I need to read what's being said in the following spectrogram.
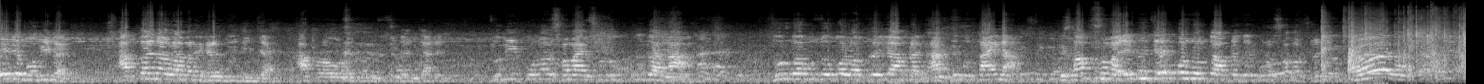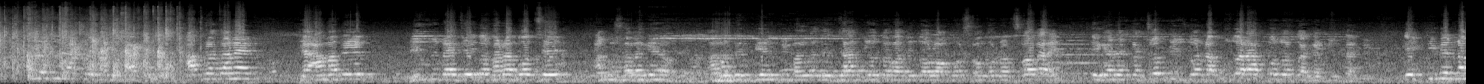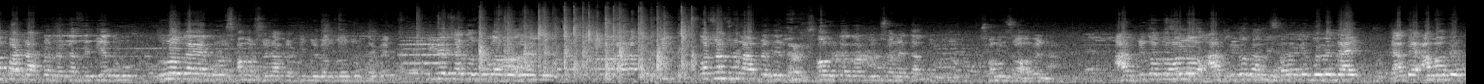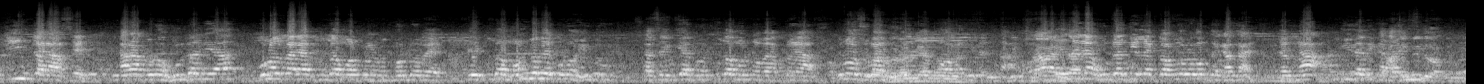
এই যে ববি ভাই সপ্তাহে না হলে আমার এখানে দুই দিন যায়। আপনারা জানেন। যদি কোনো সময় শুধু পূজা না, দুর্গা পুজো উপলক্ষে যে আমরা ঘাট দেবো তাই না, সব সময় একটু যে পর্যন্ত আপনাদের কোনো সমস্যা নেই। আপনারা জানেন যে আমাদের বিএনপি ভাই যে কথাটা বলছে, আমি সবাইকে আমাদের বিএনপি, বাংলাদেশ জাতীয়তাবাদী দল অঙ্গ সংগঠন সহকারে এখানে একটা চব্বিশ ঘণ্টা পূজার পর্যন্ত একটা টিম থাকে। এই টিমের নাম্বারটা আপনাদের কাছে দিয়ে দেবো। কোনো জায়গায় কোনো সমস্যা নেই আপনার টিমের যোগাযোগ করবেন। টিমের সাথে যোগাযোগ হয়ে প্রশাসন আপনাদের সহযোগিতা করবেন ইনশাল্লাহ তাতে কোনো সমস্যা হবে না। আর্থিকত হলো, আর্থিকতা আমি সবাইকে বলে যাই যাতে আমাদের টিম যারা আছে, তারা কোনো হুন্ডা নিয়ে কোনো জায়গায় পূজা মণ্ডপ সেই পূজা মণ্ডপে কোনো হিন্দু কাছে গিয়ে পূজা মণ্ডপে আপনারা কোনো দিয়ে দিবেন হুন্ডা দিলে একটা অন্যরকম দেখা যায়। না কি জানি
